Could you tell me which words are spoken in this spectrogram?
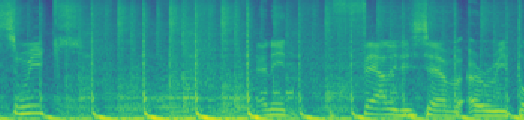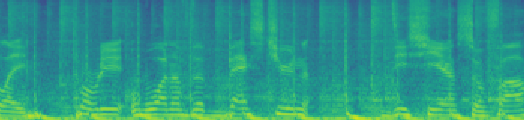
Last week, and it fairly deserves a replay. Probably one of the best tunes this year so far.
